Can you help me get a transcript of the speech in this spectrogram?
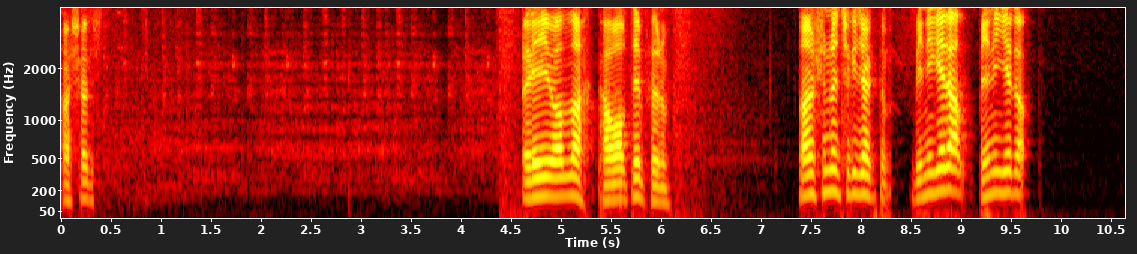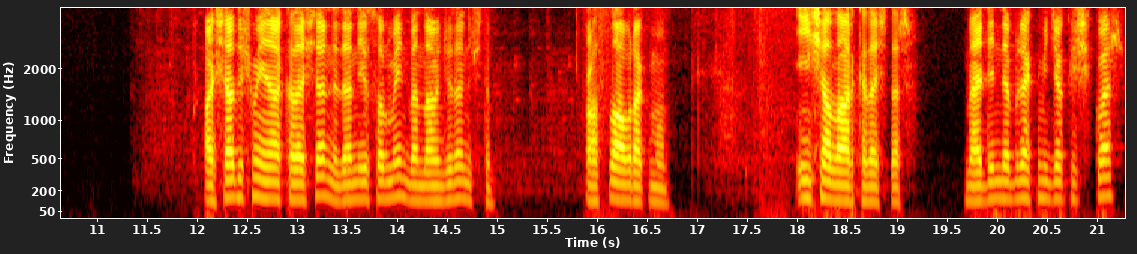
aşağı düştüm. Eyvallah kahvaltı yapıyorum. Lan şuna çıkacaktım. Beni geri al. Beni geri al. Aşağı düşmeyin arkadaşlar. Neden diye sormayın. Ben daha önceden düştüm. Asla bırakmam. İnşallah arkadaşlar. Merlin'de bırakmayacak ışık var.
